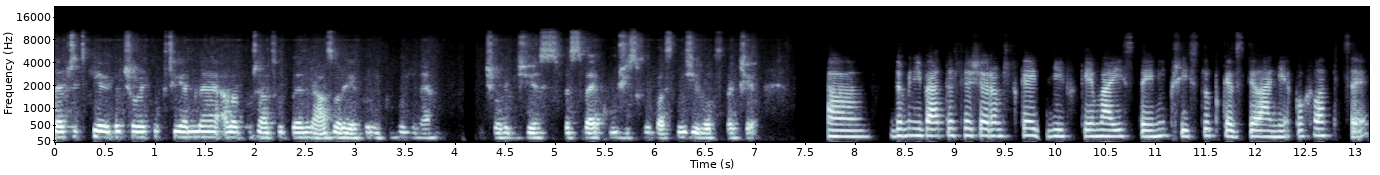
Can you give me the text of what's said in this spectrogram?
Ne vždycky je to člověku příjemné, ale pořád jsou to jen názory jako někoho jiného. Člověk žije ve své kůži svůj vlastní život, takže a domníváte se, že romské dívky mají stejný přístup ke vzdělání jako chlapci?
